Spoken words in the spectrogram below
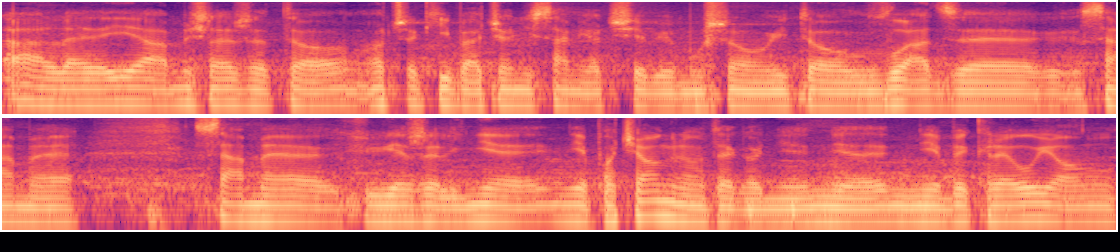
ale ja myślę, że to oczekiwać oni sami od siebie muszą i to władze same, same jeżeli nie, nie pociągną tego, nie, nie, nie wykreują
